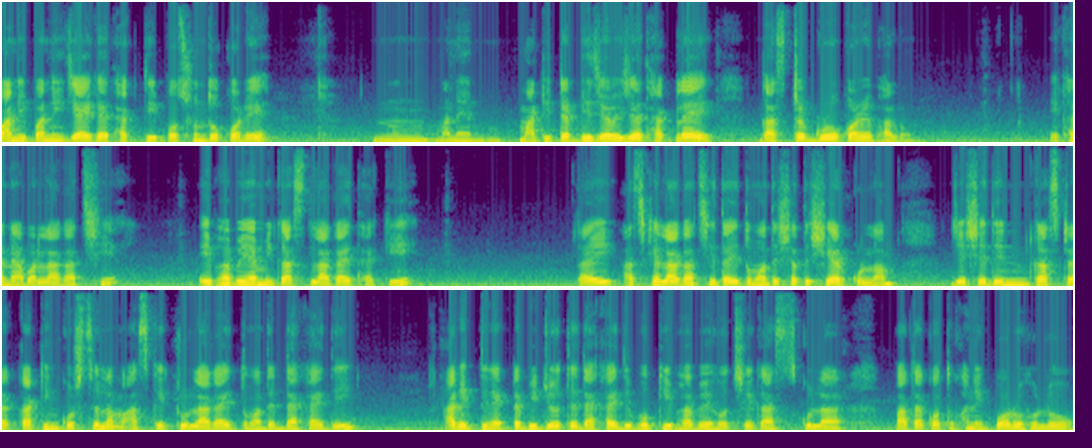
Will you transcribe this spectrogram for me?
পানি পানি জায়গায় থাকতেই পছন্দ করে। মানে মাটিটা ভেজা ভেজা থাকলে গাছটা গ্রো করে ভালো। এখানে আবার লাগাচ্ছি। এভাবে আমি গাছ লাগাই থাকি। তাই আজকে লাগাচ্ছি, তাই তোমাদের সাথে শেয়ার করলাম যে সেদিন গাছটা কাটিং করছিলাম, আজকে একটু লাগাই তোমাদের দেখাই দিই। আরেকদিন একটা ভিডিওতে দেখাই দিব কীভাবে হচ্ছে গাছগুলা পাতা কতখানি বড় হলো,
